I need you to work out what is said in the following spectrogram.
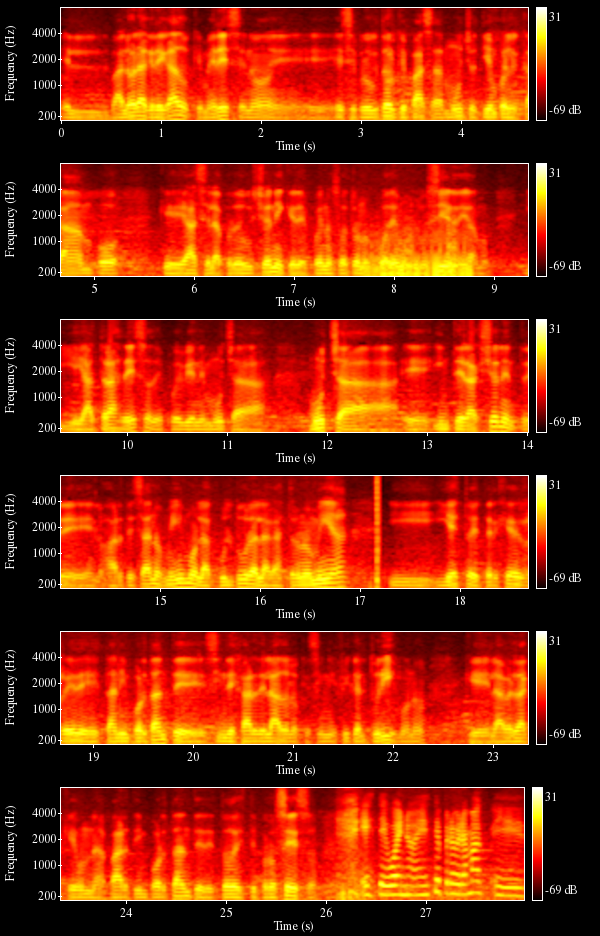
el, valor agregado que merece ¿no? ese productor que pasa mucho tiempo en el campo, que hace la producción y que después nosotros nos podemos lucir, digamos. Y atrás de eso después viene mucha, mucha eh, interacción entre los artesanos mismos, la cultura, la gastronomía y, esto de tejer redes es tan importante sin dejar de lado lo que significa el turismo, ¿no? Que la verdad que es una parte importante de todo este proceso. Este, bueno, este programa eh,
